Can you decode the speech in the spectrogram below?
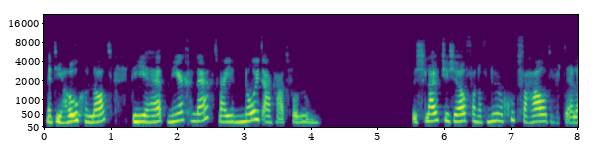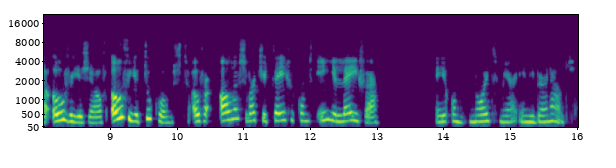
Met die hoge lat die je hebt neergelegd waar je nooit aan gaat voldoen. Besluit jezelf vanaf nu een goed verhaal te vertellen over jezelf, over je toekomst, over alles wat je tegenkomt in je leven. En je komt nooit meer in die burn-out.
